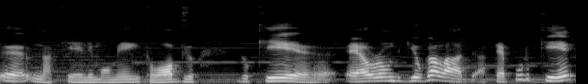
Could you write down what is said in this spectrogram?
é, naquele momento, óbvio, do que Elrond Gil-galad, até porque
